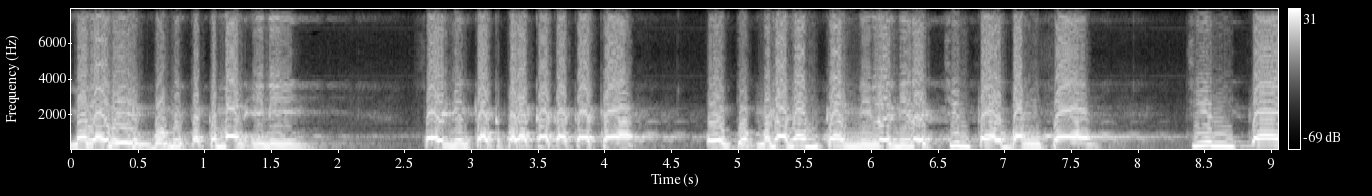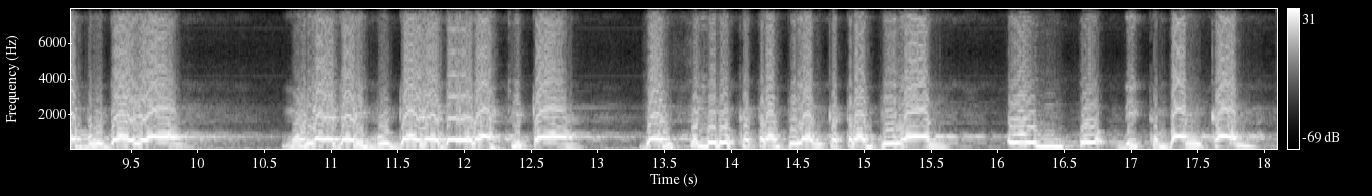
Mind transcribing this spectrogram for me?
melalui bumi perkemahan ini, saya minta kepada kakak-kakak untuk menanamkan nilai-nilai cinta bangsa, cinta budaya, mulai dari budaya daerah kita dan seluruh keterampilan-keterampilan untuk dikembangkan.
